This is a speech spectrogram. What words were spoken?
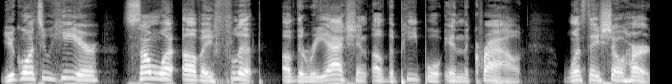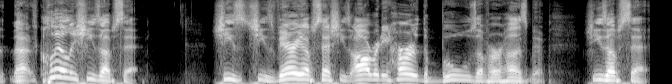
you're going to hear somewhat of a flip of the reaction of the people in the crowd once they show her. Now, clearly she's upset. She's she's very upset. She's already heard the boos of her husband. She's upset.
